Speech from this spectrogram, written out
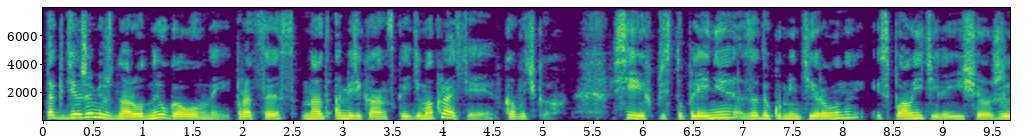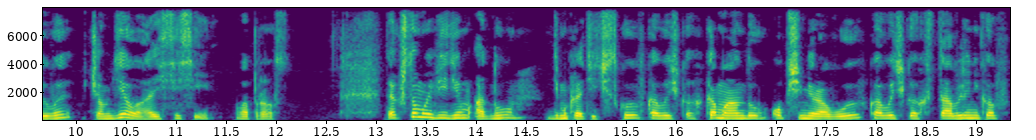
Так где же международный уголовный процесс над американской демократией, в кавычках? Все их преступления задокументированы, исполнители еще живы. В чем дело, ICC? Вопрос. Так что мы видим одну демократическую, в кавычках, команду, общемировую, в кавычках, ставленников.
